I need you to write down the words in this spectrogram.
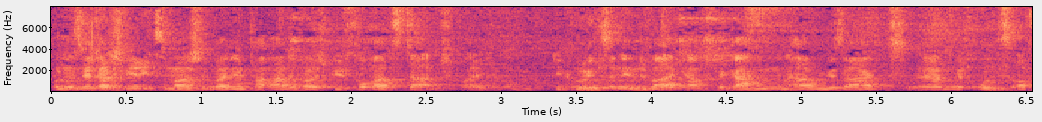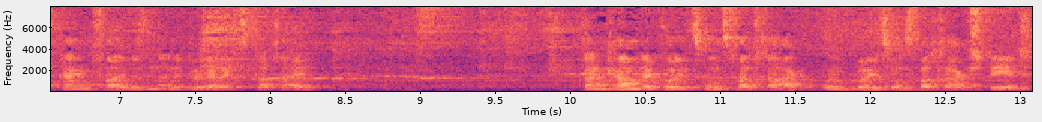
Und es wird halt schwierig, zum Beispiel bei dem Paradebeispiel Vorratsdatenspeicherung. Die Grünen sind in den Wahlkampf gegangen und haben gesagt, äh, mit uns auf keinen Fall, wir sind eine Bürgerrechtspartei. Dann kam der Koalitionsvertrag und im Koalitionsvertrag steht,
